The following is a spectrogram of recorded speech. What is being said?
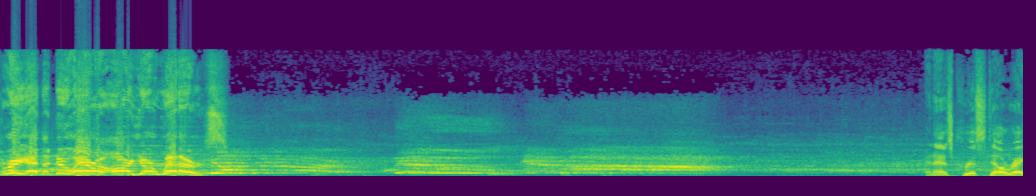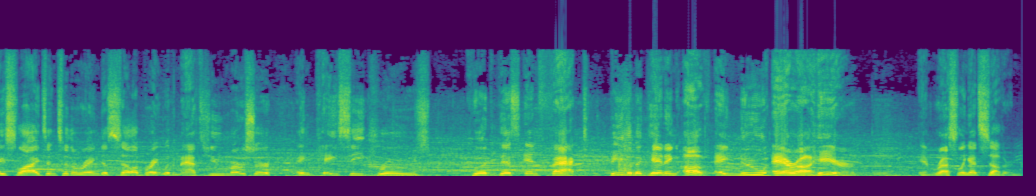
three, and the new era are your winners. And as Chris Del Ray slides into the ring to celebrate with Matthew Mercer and Casey Cruz, could this in fact be the beginning of a new era here in Wrestling at Southern?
